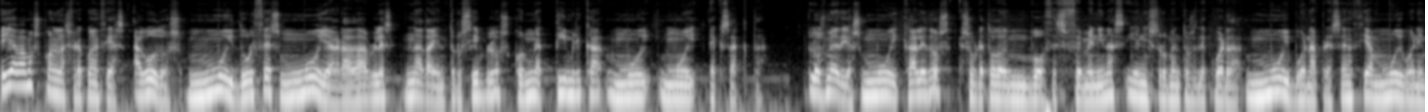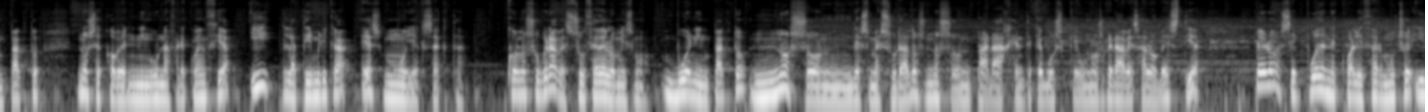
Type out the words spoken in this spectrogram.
Y ya vamos con las frecuencias agudos, muy dulces, muy agradables, nada intrusivos, con una tímbrica muy muy exacta. Los medios muy cálidos, sobre todo en voces femeninas y en instrumentos de cuerda. Muy buena presencia, muy buen impacto, no se cobe ninguna frecuencia y la tímbrica es muy exacta. Con los subgraves sucede lo mismo. Buen impacto, no son desmesurados, no son para gente que busque unos graves a lo bestia, pero se pueden ecualizar mucho y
